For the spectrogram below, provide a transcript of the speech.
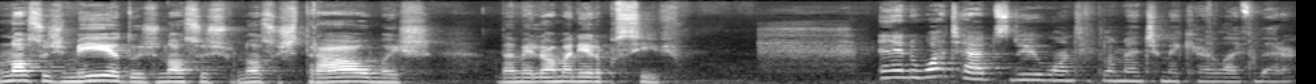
nossos medos, nossos, nossos traumas da melhor maneira possível. And what habits do you want to implement to make your life better?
